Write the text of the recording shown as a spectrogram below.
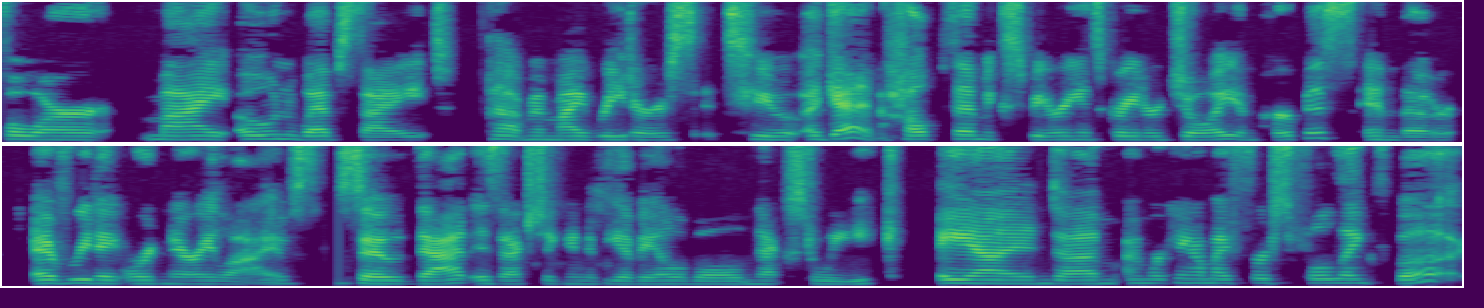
for my own website um, and my readers to, again, help them experience greater joy and purpose in their everyday, ordinary lives. So that is actually going to be available next week. And um, I'm working on my first full length book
